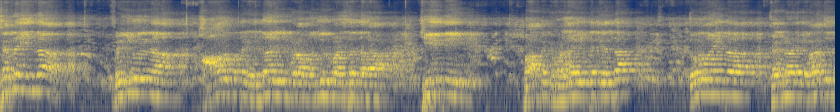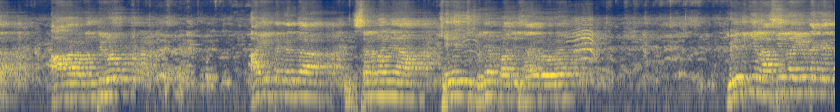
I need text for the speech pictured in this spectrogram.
ಚೆನ್ನೈಯಿಂದ ಬೆಂಗಳೂರಿನ ಆರು ಪಥ ಹೆದ್ದಾರಿಯನ್ನು ಕೂಡ ಮಂಜೂರು ಮಾಡಿಸಿದಂತಹ ಕೀರ್ತಿ ಪಾಪಕ್ಕೆ ಹೊಳೆಯಾಗಿರ್ತಕ್ಕಂಥ ಗೌರವಾನ್ವಿತ ಕರ್ನಾಟಕ ರಾಜ್ಯದ ಆಹಾರ ಮಂತ್ರಿಗಳು ಆಗಿರ್ತಕ್ಕಂಥ ಸನ್ಮಾನ್ಯ ಕೆ ಎಚ್ ಮುನಿಯಪ್ಪಾಜಿ ಸಾಹೇಬರವರೇ ವೇದಿಕೆಯಲ್ಲಿ ಆಸೀನರಾಗಿರ್ತಕ್ಕಂಥ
